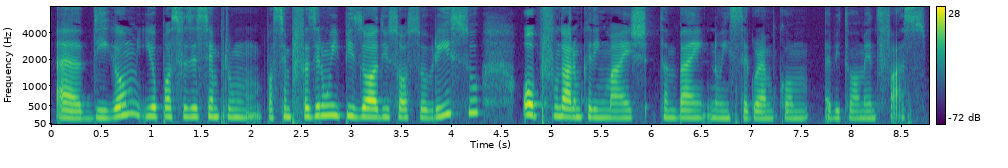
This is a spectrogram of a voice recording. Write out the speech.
uh, digam-me e eu posso fazer sempre um, posso sempre fazer um episódio só sobre isso ou aprofundar um bocadinho mais também no Instagram como habitualmente faço.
